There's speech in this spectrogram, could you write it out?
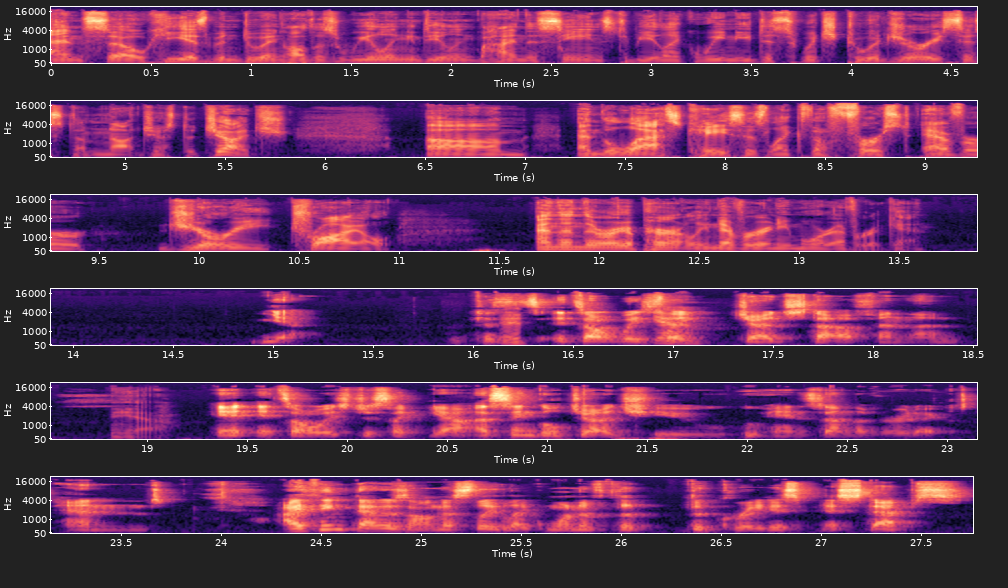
And so he has been doing all this wheeling and dealing behind the scenes to be like, we need to switch to a jury system, not just a judge. Um, and the last case is like the first ever jury trial. And then there are apparently never any more ever again. yeah because It- it's, it's always Yeah. like judge stuff and then Yeah. It, it's always just like yeah a single judge who who hands down the verdict. And i think that is honestly like one of the the greatest missteps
